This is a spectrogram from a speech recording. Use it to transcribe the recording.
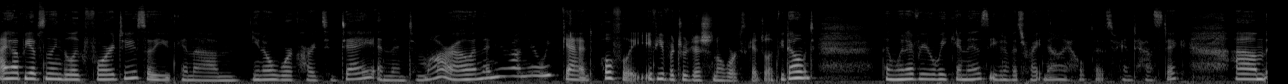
I hope you have something to look forward to so you can, um, you know, work hard today and then tomorrow, and then you're on your weekend. Hopefully, if you have a traditional work schedule. If you don't, then whatever your weekend is, even if it's right now, I hope that it's fantastic. Um,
